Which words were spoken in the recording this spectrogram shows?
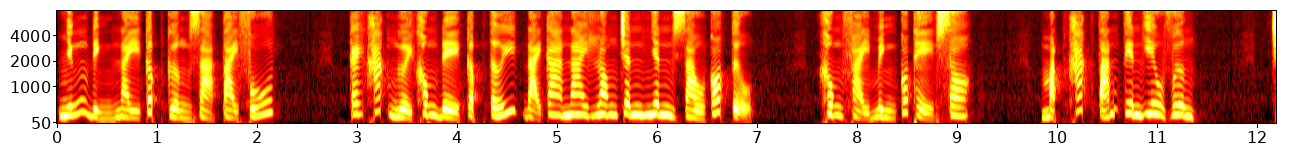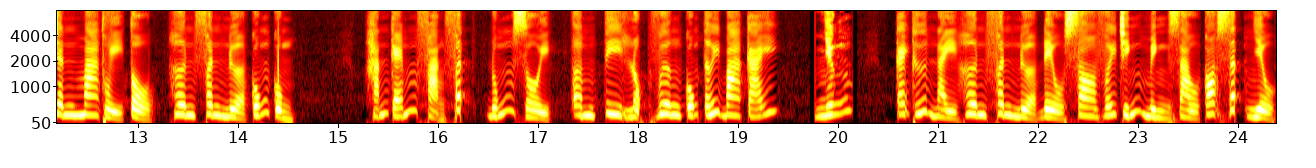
Những đỉnh này cấp cường giả tài phú. Cái khác người không đề cập tới đại ca Nai Long chân nhân giàu có tựu Không phải mình có thể so. Mặt khác tán tiên yêu vương. Chân ma thủy tổ hơn phân nửa cũng cùng. Hắn kém phản phất, đúng rồi, âm ti lục vương cũng tới ba cái. Những cái thứ này hơn phân nửa đều so với chính mình giàu có rất nhiều.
